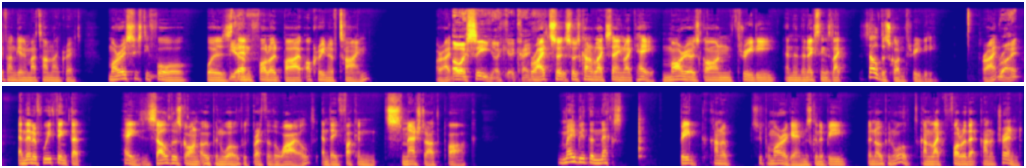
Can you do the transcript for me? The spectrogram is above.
if I'm getting my timeline correct. Mario 64 was Yeah. then followed by Ocarina of Time. All right. Oh, I see. Okay. okay. Right. So so it's kind of like saying like, hey, Mario's gone 3D, and then the next thing is like Zelda's gone 3D. Right? Right. And then if we think that, hey, Zelda's gone open world with Breath of the Wild and they fucking smashed it out the park, maybe the next big kind of Super Mario game is going to be an open world, to kind of like follow that kind of trend.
